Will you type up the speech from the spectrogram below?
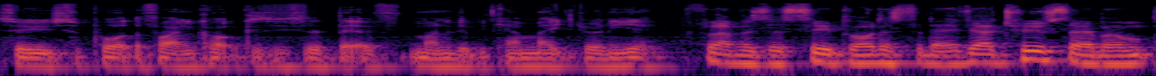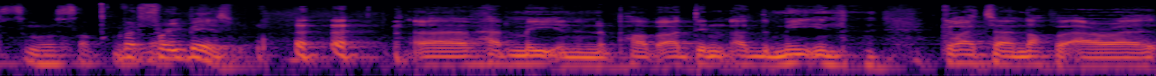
to support the fighting cock because it's a bit of money that we can make during the year. Flavors are super honest today. If you had two serum or something, like three beers. uh, had a meeting in the pub. I didn't. At the meeting, guy turned up at our uh,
